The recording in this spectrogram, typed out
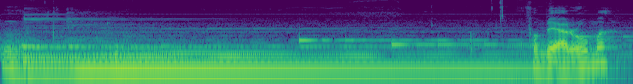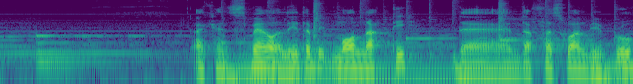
Hmm. From the aroma? I can smell a little bit more nutty than the first one we brew.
